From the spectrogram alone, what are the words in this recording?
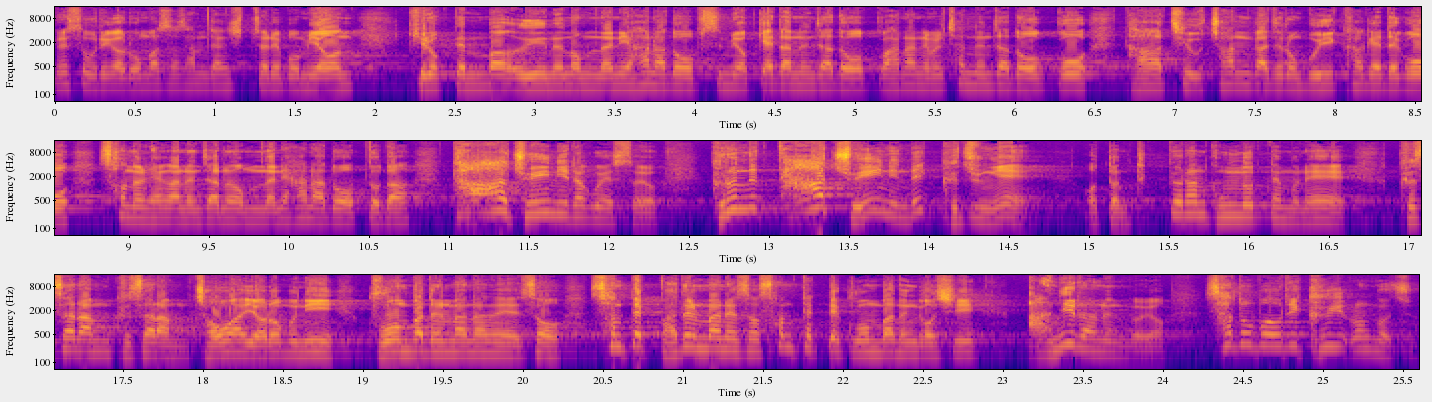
그래서 우리가 로마서 3장 10절에 보면 기록된 바 의인은 없나니 하나도 없으며 깨닫는 자도 없고 하나님을 찾는 자도 없고 다 치우쳐 한 가지로 무익하게 되고 선을 행하는 자는 없나니 하나도 없도다 다 죄인이라고 했어요. 그런데 다 죄인인데 그 중에 어떤 특별한 공로 때문에 그 사람 그 사람 저와 여러분이 구원받을 만해서 선택받을 만해서 선택돼 구원받은 것이 아니라는 거예요. 사도 바울이 그런 거죠.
